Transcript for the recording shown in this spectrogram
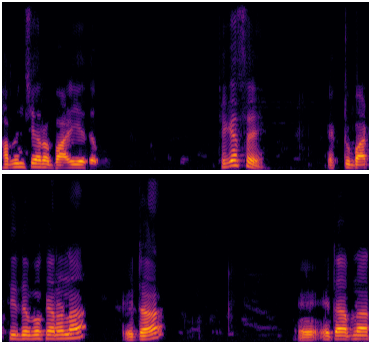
হাফ ইঞ্চি আরও বাড়িয়ে দেব, ঠিক আছে? একটু বাড়তি দেব কেননা এটা এটা আপনার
